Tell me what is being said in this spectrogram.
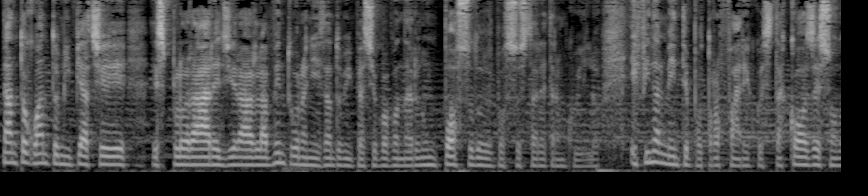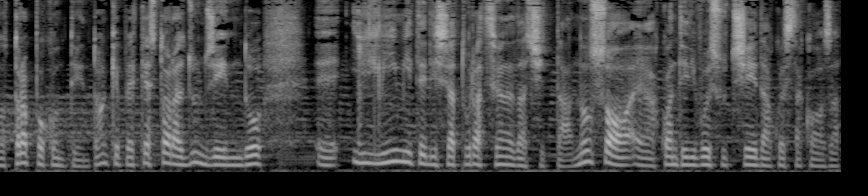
tanto quanto mi piace esplorare, girare l'avventura, ogni tanto mi piace proprio andare in un posto dove posso stare tranquillo. E finalmente potrò fare questa cosa e sono troppo contento, anche perché sto raggiungendo eh, il limite di saturazione da città. Non so eh, a quanti di voi succeda questa cosa,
